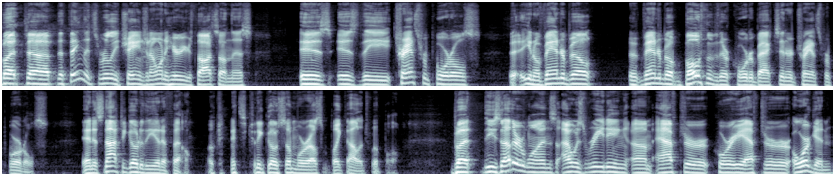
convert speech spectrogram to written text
but uh, the thing that's really changed and I want to hear your thoughts on this is is the transfer portals Uh, you know Vanderbilt uh, Vanderbilt both of their quarterbacks entered transfer portals and it's not to go to the NFL okay it's going to go somewhere else and play college football but these other ones, I was reading um, after Corey, after Oregon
